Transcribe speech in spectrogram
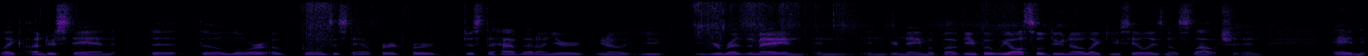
like, understand the the allure of going to Stanford for just to have that on your, you know, you, your resume and, and, and your name above you. But we also do know like UCLA is no slouch, and and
